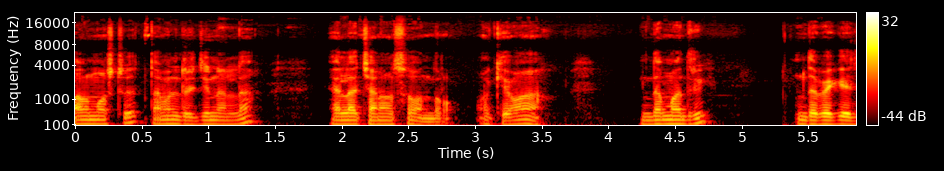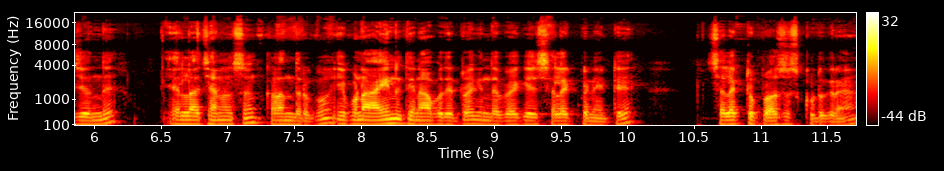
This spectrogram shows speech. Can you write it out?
ஆல்மோஸ்ட்டு தமிழ் ரிஜினலில் எல்லா சேனல்ஸும் வந்துடும் ஓகேவா? இந்த மாதிரி இந்த பேக்கேஜ் வந்து எல்லா சேனல்ஸும் கலந்துருக்கும். இப்போ நான் ஐநூற்றி நாற்பத்தெட்டு ரூபாய்க்கு இந்த பேக்கேஜ் செலக்ட் பண்ணிவிட்டு செலக்ட் ப்ராசஸ் கொடுக்குறேன்.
